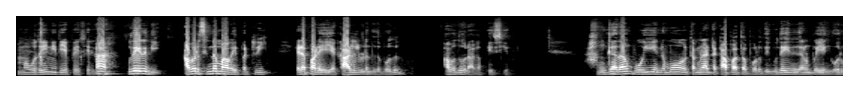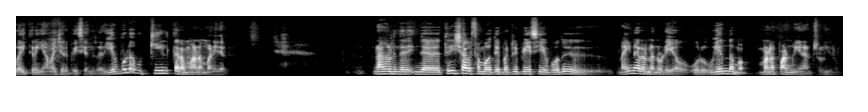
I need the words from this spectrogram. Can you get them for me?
நம்ம உதயநிதியை பேசியிருக்கோம். உதயநிதி அவர் சின்னம்மாவை பற்றி எடப்பாடி ஐயா காலில் விழுந்தது போது அவதூறாக பேசியவர். அங்கே தான் போய் என்னமோ தமிழ்நாட்டை காப்பாற்ற போகிறது உதயநிதி தான் போய் எங்கள் ஊர் வைத்திரங்க அமைச்சர் போய் சேர்ந்துருக்காரு எவ்வளவு கீழ்த்தரமான மனிதர்கள். நாங்கள் இந்த இந்த திரிஷா சம்பவத்தை பற்றி பேசிய போது நயினார் ஒரு உயர்ந்த ம மனப்பான்மையை நான் சொல்கிறோம்.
